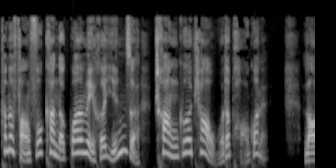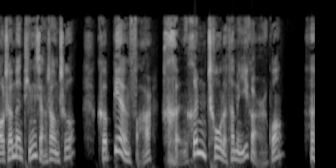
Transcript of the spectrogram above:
他们仿佛看到官位和银子，唱歌跳舞的跑过来。老臣们挺想上车，可变法狠狠抽了他们一个耳光。哼，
